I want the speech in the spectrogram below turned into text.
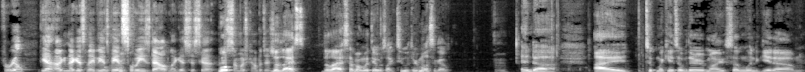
For real? Yeah, I, I guess maybe it's being squeezed out. Like it's just got well, so much competition. The last the last time I went there was like two or three months ago, mm-hmm. and uh, I took my kids over there. My son went to get um,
